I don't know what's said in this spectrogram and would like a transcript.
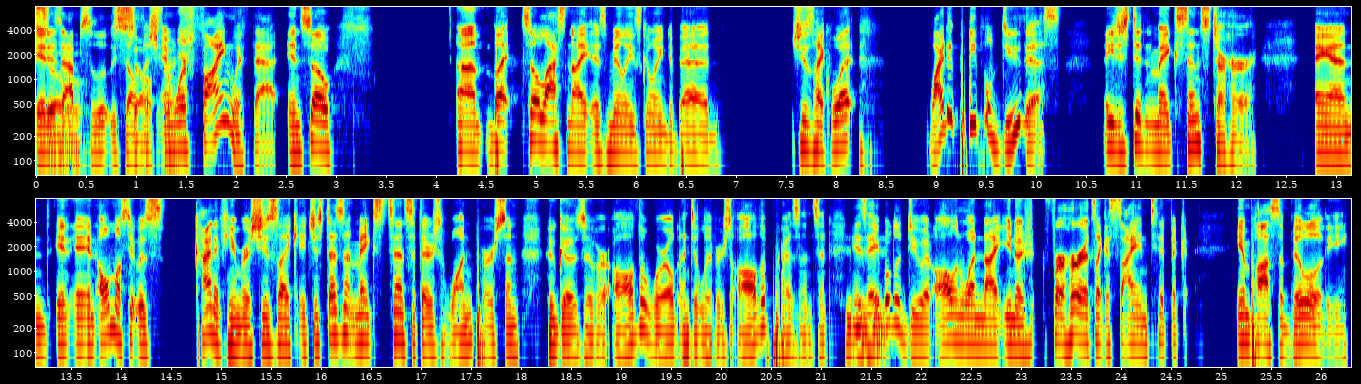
it is So absolutely selfish, and we're fine with that and so um but so last night as millie's going to bed she's like what why do people do this it just didn't make sense to her and it, and almost it was kind of humorous she's like it just doesn't make sense that there's one person who goes over all the world and delivers all the presents and is Mhm. able to do it all in one night you know for her it's like a scientific impossibility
